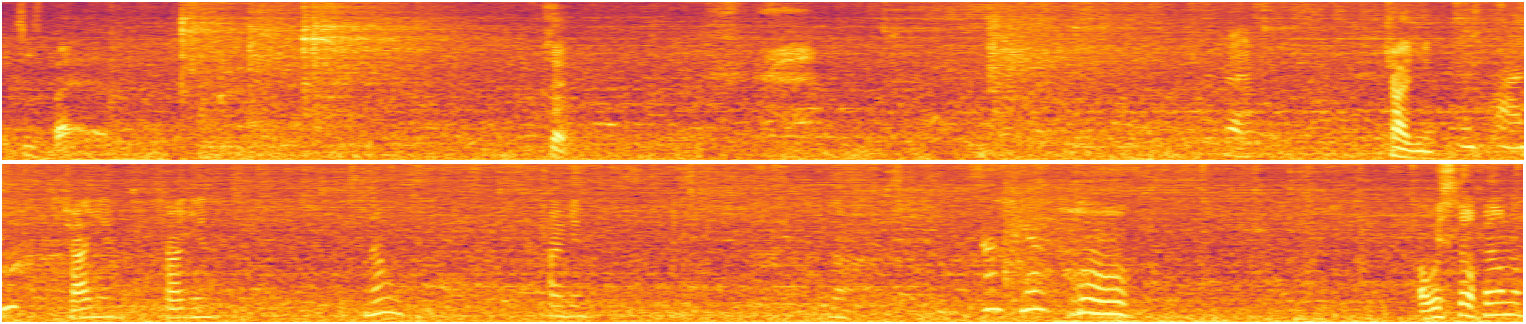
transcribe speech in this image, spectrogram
it's just bad. So. Okay. Try again. Try again. Try again. No. Try again. No. Ah, oh, no. Are we still filming?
